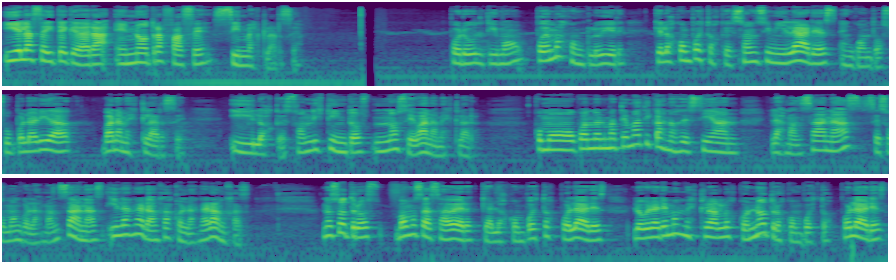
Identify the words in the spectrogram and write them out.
y el aceite quedará en otra fase sin mezclarse. Por último, podemos concluir que los compuestos que son similares en cuanto a su polaridad van a mezclarse y los que son distintos no se van a mezclar. Como cuando en matemáticas nos decían las manzanas se suman con las manzanas y las naranjas con las naranjas. Nosotros vamos a saber que a los compuestos polares lograremos mezclarlos con otros compuestos polares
